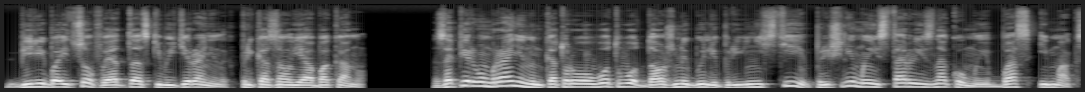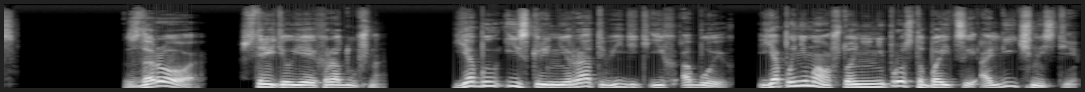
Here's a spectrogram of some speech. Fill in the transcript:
«Бери бойцов и оттаскивайте раненых», — приказал я Абакану. За первым раненым, которого вот-вот должны были принести, пришли мои старые знакомые Бас и Макс. «Здорово!» — встретил я их радушно. Я был искренне рад видеть их обоих. Я понимал, что они не просто бойцы, а личности,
